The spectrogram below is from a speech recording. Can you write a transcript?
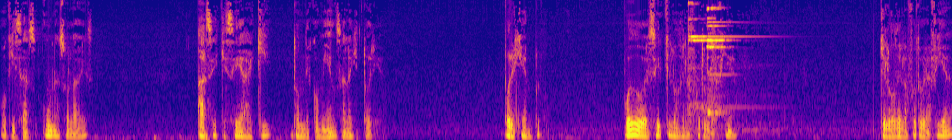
o quizás una sola vez, hace que sea aquí donde comienza la historia. Por ejemplo, puedo decir que los de la fotografía, que los de la fotografía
